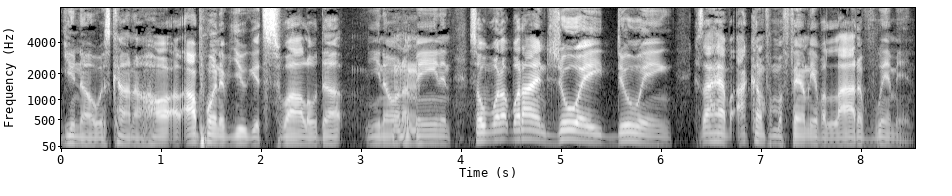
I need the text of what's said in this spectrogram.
you know, it's kind of hard. Our point of view gets swallowed up. You know what I mm-hmm. mean? And so what what I enjoy doing because I have I come from a family of a lot of women,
